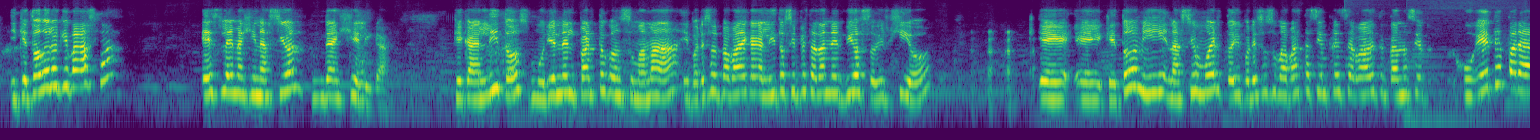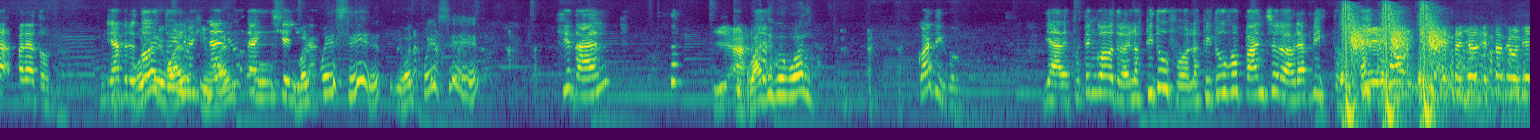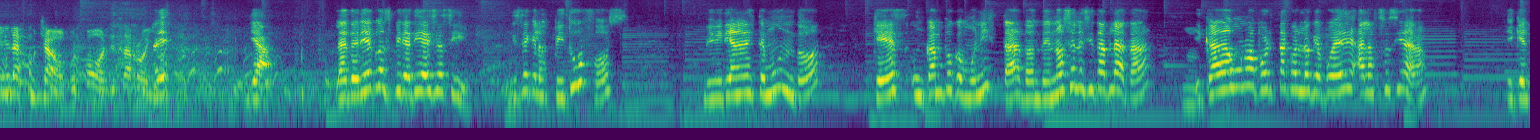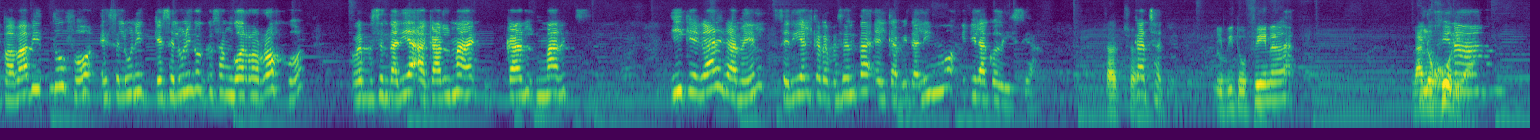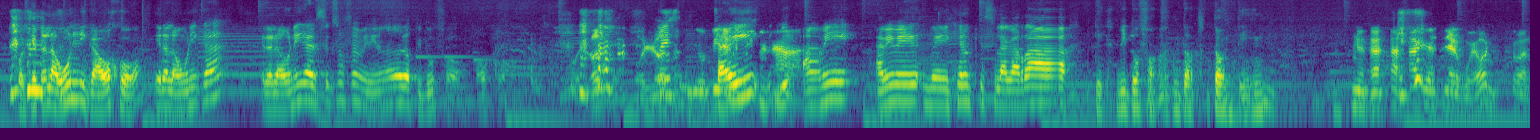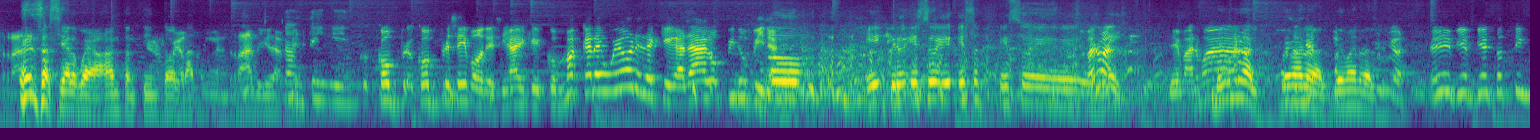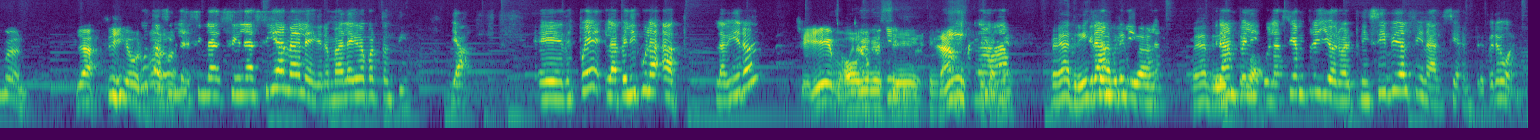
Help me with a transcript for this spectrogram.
Y que todo lo que pasa es la imaginación de Angélica. Que Carlitos murió en el parto con su mamá y por eso el papá de Carlitos siempre está tan nervioso, Virgio. Eh, eh, que Tommy nació muerto y por eso su papá está siempre encerrado intentando hacer juguetes para, para Tommy. Ya, pero todo esto es imaginario igual- de Angélica. Igual puede ser, igual puede ser. ¿Qué tal? Ya. Acuático igual. Cuático. Ya, después tengo otro, de los pitufos. Los pitufos, Pancho, lo habrás visto. Eh, no, esta, esta yo- esta teoría yo la he escuchado, por favor, desarrolla. ¿Vale? Ya. La teoría conspirativa dice así. Dice que los pitufos vivirían en este mundo que es un campo comunista donde no se necesita plata Mm. y cada uno aporta con lo que puede a la sociedad y que el papá pitufo es el único que es el único que usa un gorro rojo representaría a Karl, Mar- Karl Marx y que Gargamel sería el que representa el capitalismo y la codicia. Cacha. Cáchate. Y Pitufina, la Pitufina- lujuria. Porque era la única, ojo, era la única, era la única del sexo femenino de los pitufos, ojo. Goloso, goloso, Pues. A mí, a mí me, me dijeron que se la agarraba pitufo, ton- tontín. Yo hacía el weón todo el rato. Se hacía el weón, tontín todo el rato. Tontín. Esa hipótesis, que con más cara de weón es el que ganaba con pitufina. Oh, eh, pero eso, es- eso, eso es. De manual. De manual. De manual, de manual, de manual. Eh, bien, bien, tontín, weón. Ya, sigue, por Puta, favor. si, la, si, la, si la hacía, me alegro, me alegro por Tontín. Ya. Eh, después, la película Up. ¿La vieron? Sí, Obvio que sí. Me da triste Gran la película. película. Me da triste, Gran película, siempre lloro, al principio y al final, siempre. Pero bueno.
